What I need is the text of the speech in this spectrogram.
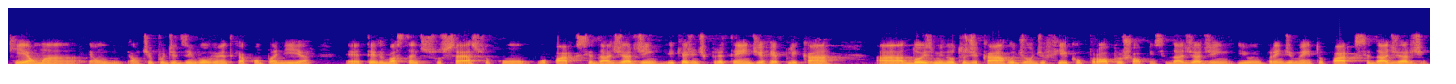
que é, uma, é, um, é um tipo de desenvolvimento que a companhia é, teve bastante sucesso com o Parque Cidade Jardim e que a gente pretende replicar a dois minutos de carro de onde fica o próprio Shopping Cidade Jardim e o empreendimento Parque Cidade Jardim.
